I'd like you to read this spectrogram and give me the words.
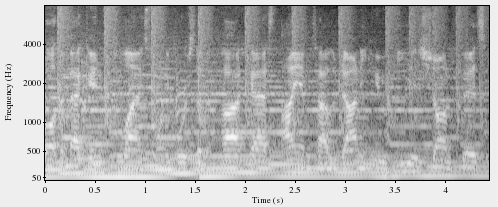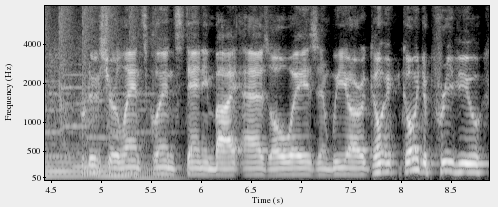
Welcome back into the Lions 24 7 podcast. I am Tyler Donohue. He is Sean Fitz. Producer Lance Glenn standing by as always, and we are going going to preview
